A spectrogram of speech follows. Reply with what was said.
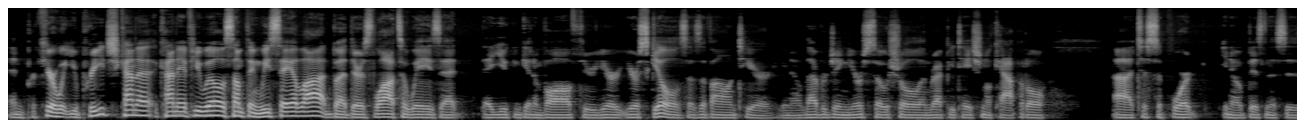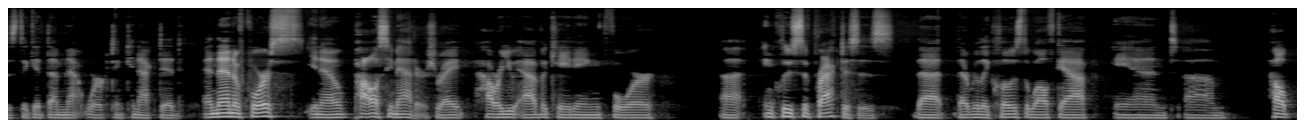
and procure what you preach kind of kind of if you will is something we say a lot but there's lots of ways that that you can get involved through your your skills as a volunteer you know leveraging your social and reputational capital uh, to support you know businesses to get them networked and connected. And then of course you know policy matters right? How are you advocating for uh, inclusive practices that that really close the wealth gap and um, help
